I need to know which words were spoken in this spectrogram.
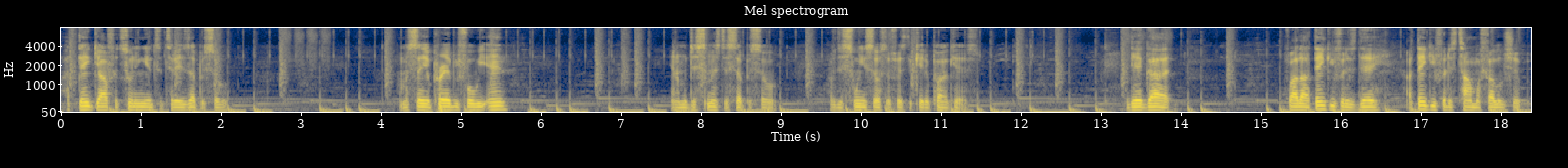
I thank y'all for tuning into today's episode. I'm going to say a prayer before we end. And I'm going to dismiss this episode of the Swing So Sophisticated podcast. Dear God, Father, I thank you for this day. I thank you for this time of fellowship.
